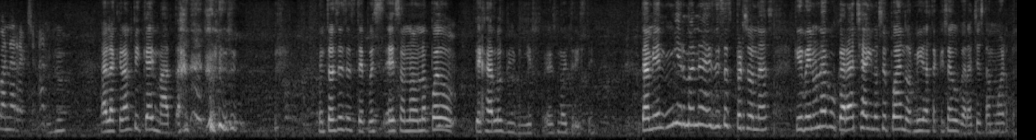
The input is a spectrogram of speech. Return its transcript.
Van a reaccionar. ujú, a la gran pica y mata. Entonces, este, pues eso, no, no puedo dejarlos vivir, es muy triste. También mi hermana es de esas personas que ven una cucaracha y no se pueden dormir hasta que esa cucaracha está muerta.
